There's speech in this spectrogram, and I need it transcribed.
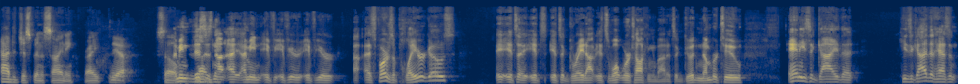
Had to just been a signing, right? Yeah. So I mean, this not, is not. I, I, mean, if if you're if you're uh, as far as a player goes, it's a it's it's a great op- It's what we're talking about. It's a good number two, and he's a guy that he's a guy that hasn't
